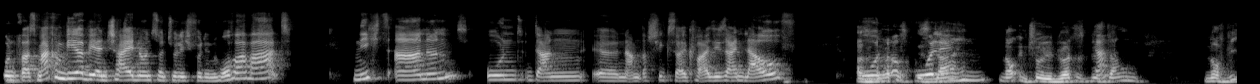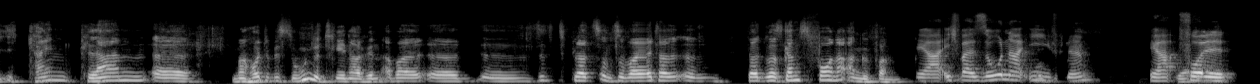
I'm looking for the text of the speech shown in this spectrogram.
Und was machen wir? Wir entscheiden uns natürlich für den Hoverwart, nichts ahnend und dann äh, nahm das Schicksal quasi seinen Lauf. Also und du hattest bis dahin noch, Entschuldigung, du hattest bis ja? dahin noch wie ich keinen Plan, äh, mal heute bist du Hundetrainerin, aber äh, äh, Sitzplatz und so weiter, äh, da, du hast ganz vorne angefangen. Ja, ich war so naiv, ne? Ja, ja, voll.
